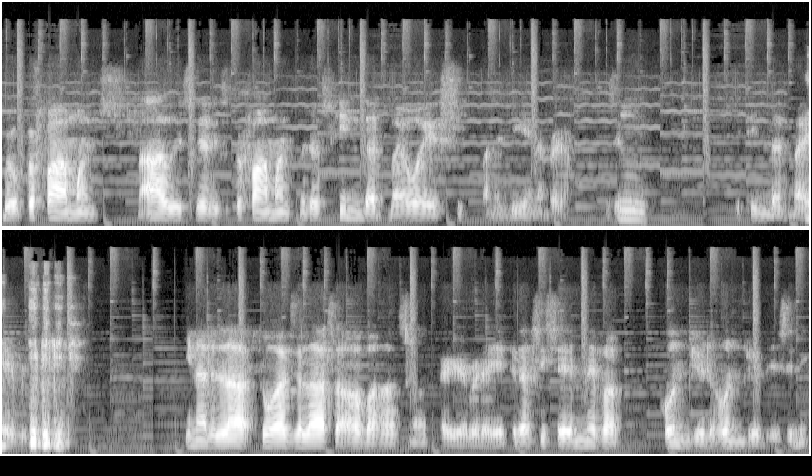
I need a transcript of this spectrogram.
bro, performance, I always say this, performance just hindered by what you see on the you know, brother. Isn't? Mm. It hindered by everything. in the last, towards the last of our Arsenal career, brother, you could have see say never 100, 100, isn't it?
